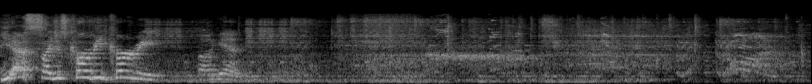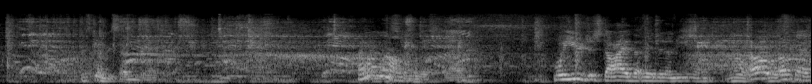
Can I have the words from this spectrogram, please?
Yes, I just Kirby'd Kirby. Again. It's gonna be seven days. I don't know. Well, you just died. That made it uneven. No, Oh, okay.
